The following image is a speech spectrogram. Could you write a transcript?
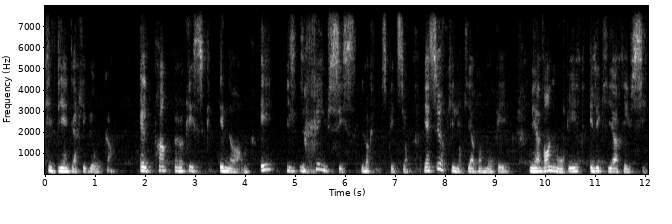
qui vient d'arriver au camp. Elle prend un risque énorme et ils réussissent leur expédition. Bien sûr qu'Elikia va mourir, mais avant de mourir, Elikia réussit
